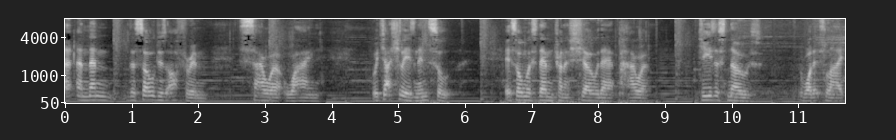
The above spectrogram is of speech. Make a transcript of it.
And then the soldiers offer him sour wine which actually is an insult. It's almost them trying to show their power. Jesus knows what it's like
